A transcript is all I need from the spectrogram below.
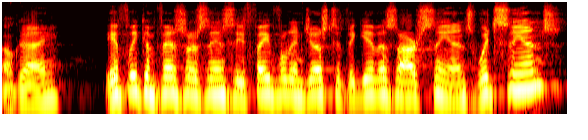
Okay. If we confess our sins, He's faithful and just to forgive us our sins. Which sins?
